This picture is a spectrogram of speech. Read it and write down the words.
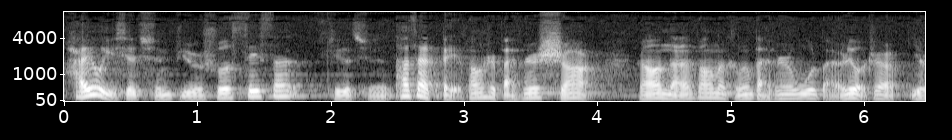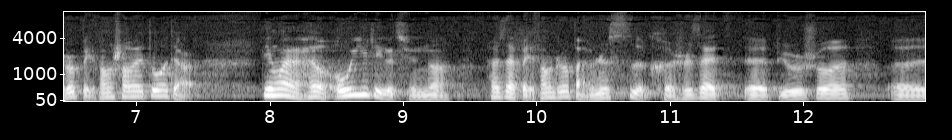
还有一些群，比如说 C 三这个群，它在北方是百分之十二。然后南方呢，可能百分之五、百分之六这样，有时候北方稍微多点儿。另外还有 O 一这个群呢，它在北方只有百分之四，可是，在呃，比如说呃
